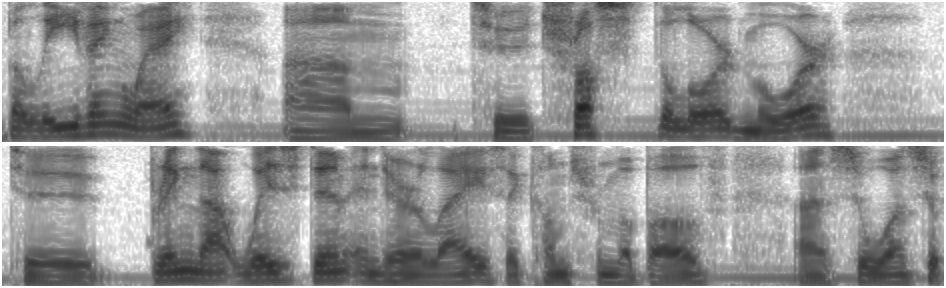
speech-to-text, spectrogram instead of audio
believing way, um, to trust the Lord more, to bring that wisdom into our lives that comes from above, and so on. So,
